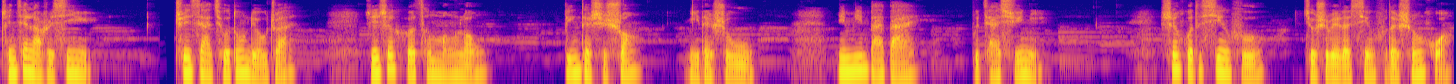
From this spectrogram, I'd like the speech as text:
陈建老师心语。春夏秋冬流转，人生何曾朦胧？冰的是霜，迷的是雾，明明白白，不加虚拟。生活的幸福，就是为了幸福的生活。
